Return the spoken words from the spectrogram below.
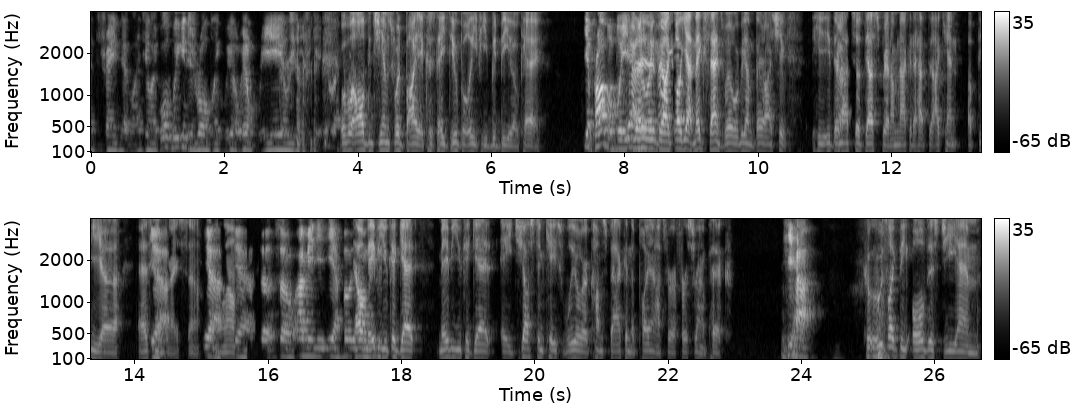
at the trading deadline. You're like, well, we can just roll Blake Wheeler. We don't really need to get it right well, all the GMs would buy it because they do believe he would be okay. Yeah, probably. Yeah, they're, they're, like, they're like, oh yeah, it makes sense. Well, we'll be on third shoot. He, they're yeah. not so desperate. I'm not gonna have to. I can't up the uh, asking yeah. price. So yeah, yeah. So, so I mean, yeah, but oh, maybe you could get maybe you could get a just in case Wheeler comes back in the playoffs for a first round pick. Yeah. Who, who's like the oldest GM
